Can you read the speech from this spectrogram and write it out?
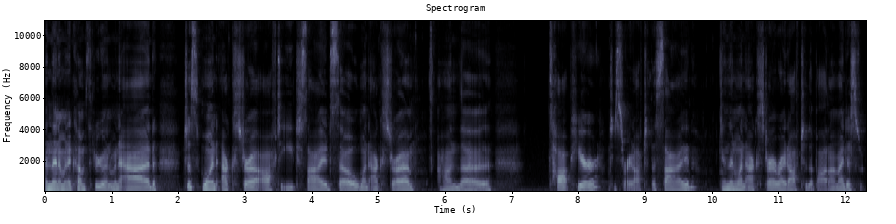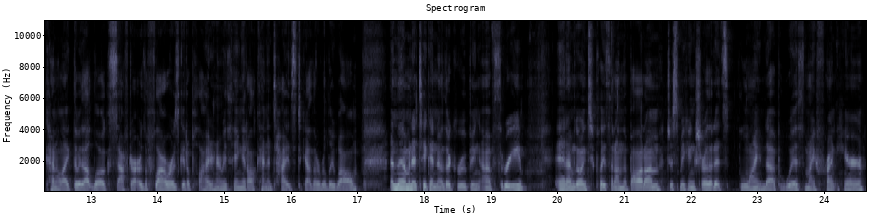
And then I'm going to come through and I'm to add just one extra off to each side. So one extra on the top here, just right off to the side and then one extra right off to the bottom. I just kind of like the way that looks after the flowers get applied and everything. It all kind of ties together really well. And then I'm going to take another grouping of three and I'm going to place it on the bottom, just making sure that it's lined up with my front here.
